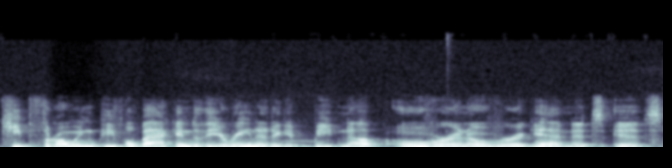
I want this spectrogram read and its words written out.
keep throwing people back into the arena to get beaten up over and over again. It's it's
